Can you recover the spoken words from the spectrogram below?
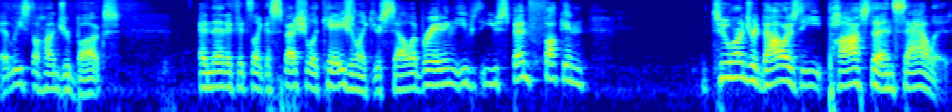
at least a hundred bucks. And then if it's like a special occasion, like you're celebrating, you you spend fucking two hundred dollars to eat pasta and salad.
